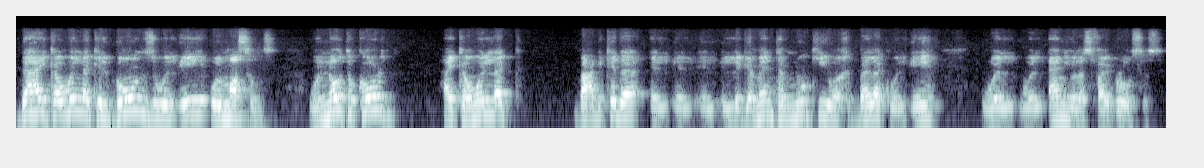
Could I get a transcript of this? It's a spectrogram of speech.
ده هيكون لك ال bones والإيه؟ وال muscles وال notochord هيكون لك بعد كده ال ligamentum nuchae واخد بالك والإيه؟ وال annulus fibrosus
